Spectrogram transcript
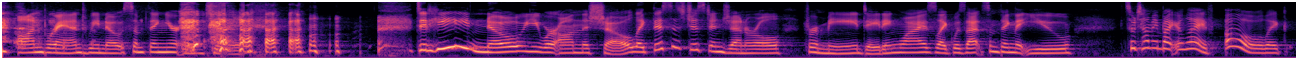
on brand, we know something you're into. Did he know you were on the show? Like, this is just in general for me, dating wise. Like, was that something that you? So tell me about your life. Oh, like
